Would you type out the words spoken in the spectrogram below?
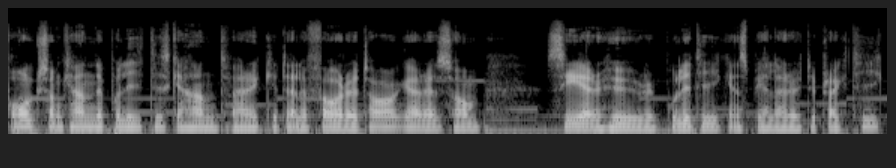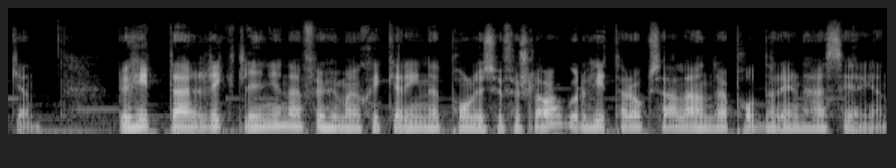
folk som kan det politiska hantverket eller företagare som ser hur politiken spelar ut i praktiken. Du hittar riktlinjerna för hur man skickar in ett policyförslag och du hittar också alla andra poddar i den här serien.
